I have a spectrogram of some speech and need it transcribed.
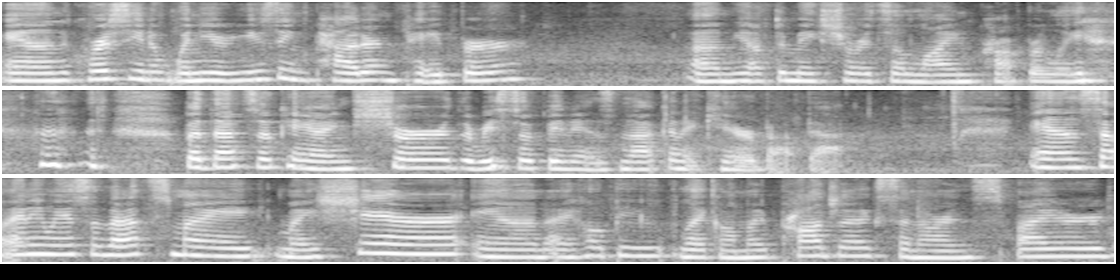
And of course, you know, when you're using pattern paper, um, you have to make sure it's aligned properly. but that's okay. I'm sure the recipient is not going to care about that. And so anyway, so that's my, my share. And I hope you like all my projects and are inspired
